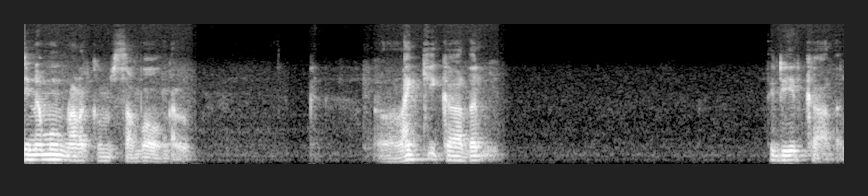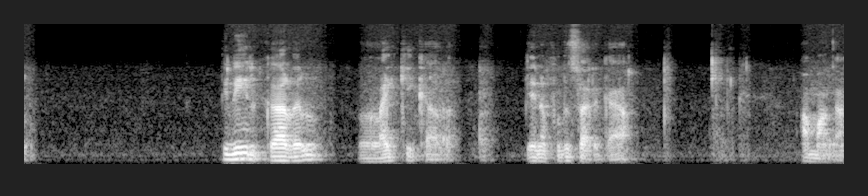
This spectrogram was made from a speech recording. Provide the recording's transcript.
தினமும் நடக்கும் சம்பவங்கள். லக்கி காதல் திடீர் காதல். திடீர் காதல் லக்கி காதல். என்ன புதுசாக இருக்கா? ஆமாங்க.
